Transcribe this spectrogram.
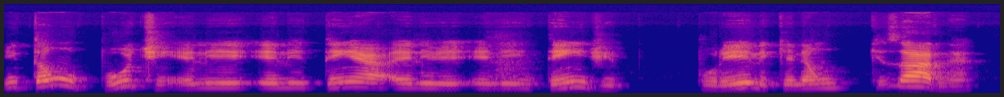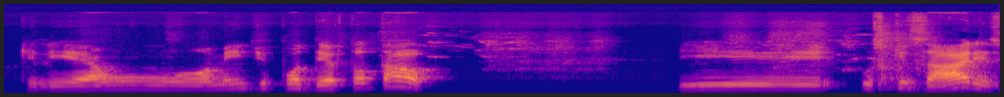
Então o Putin ele ele tem a, ele ele entende por ele que ele é um czar, né? Que ele é um homem de poder total. E os czares,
